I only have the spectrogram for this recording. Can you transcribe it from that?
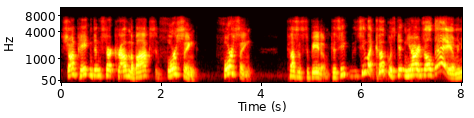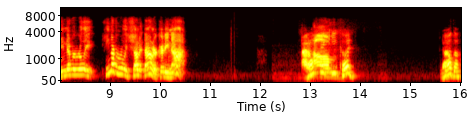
Sean Payton didn't start crowding the box and forcing, forcing Cousins to beat him? Because he it seemed like Cook was getting yards all day. I mean, he never really he never really shut it down, or could he not? I don't Um, think he could. No, the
